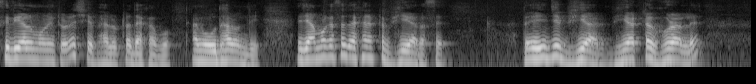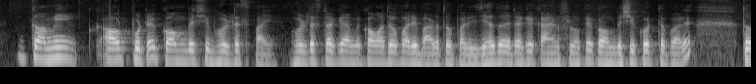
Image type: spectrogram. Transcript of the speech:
সিরিয়াল মনিটরে সে ভ্যালুটা দেখাবো। আমি উদাহরণ দিই। এই যে আমার কাছে দেখেন একটা ভিআর আছে। তো এই যে ভিআর ভিআরটা ঘোরালে তো আমি আউটপুটে কম বেশি ভোল্টেজ পাই। ভোল্টেজটাকে আমি কমাতেও পারি, বাড়াতেও পারি, যেহেতু এটাকে কারেন্ট ফ্লোকে কম বেশি করতে পারে। তো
